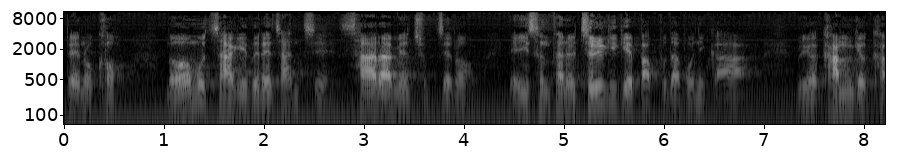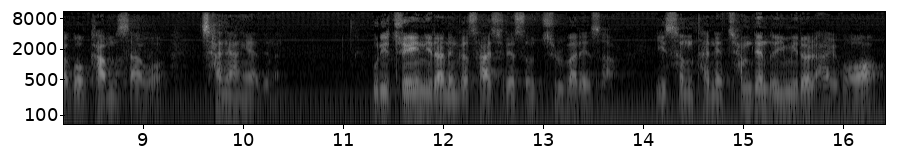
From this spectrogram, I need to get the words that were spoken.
빼놓고 너무 자기들의 잔치, 사람의 축제로 이 성탄을 즐기기에 바쁘다 보니까 우리가 감격하고 감사하고 찬양해야 되는 우리 죄인이라는 그 사실에서 출발해서 이 성탄의 참된 의미를 알고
